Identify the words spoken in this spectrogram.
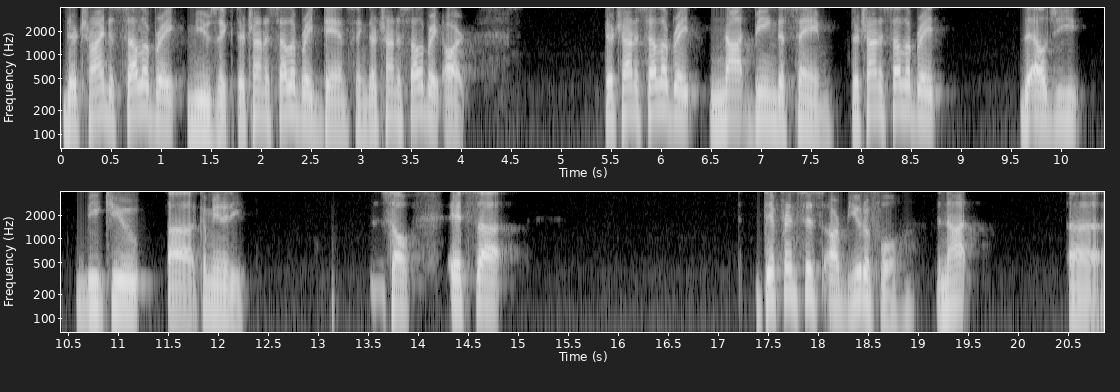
they're trying to celebrate music. They're trying to celebrate dancing. They're trying to celebrate art. They're trying to celebrate not being the same. They're trying to celebrate the lgbtq uh, community. So it's uh differences are beautiful not uh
